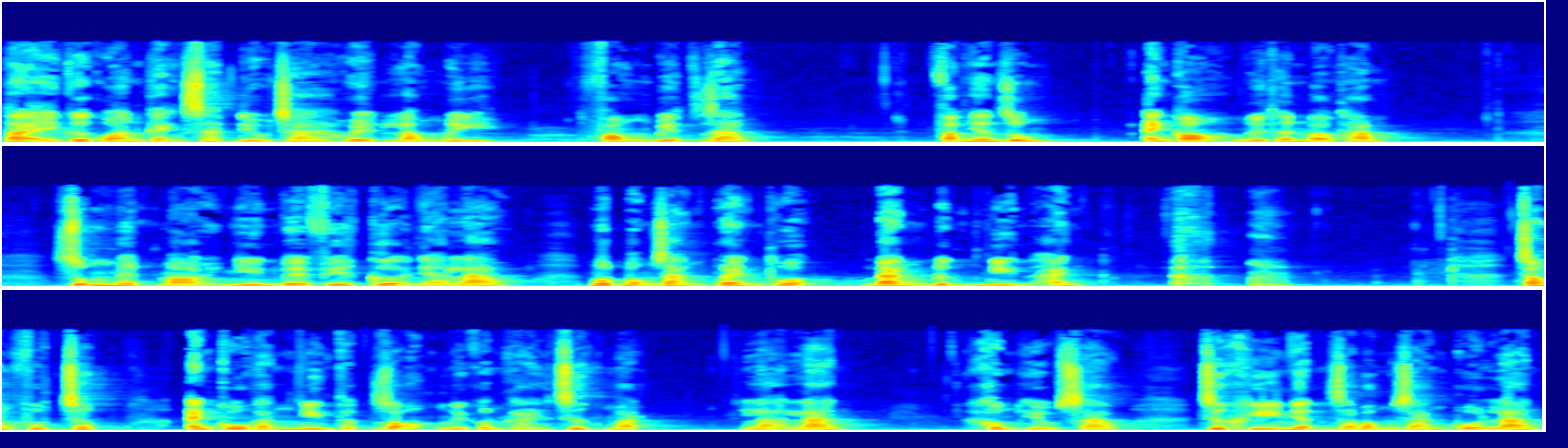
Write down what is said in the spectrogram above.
Tại cơ quan cảnh sát điều tra huyện Long Mỹ, phòng biệt giam. Phạm Nhân Dũng, anh có người thân vào thăm. Dũng mệt mỏi nhìn về phía cửa nhà lao, một bóng dáng quen thuộc đang đứng nhìn anh. Trong phút chốc, anh cố gắng nhìn thật rõ người con gái trước mặt là Lan. Không hiểu sao, trước khi nhận ra bóng dáng của Lan,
